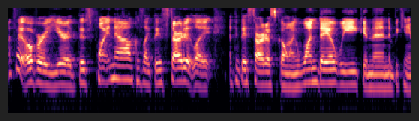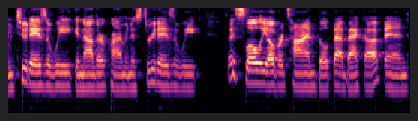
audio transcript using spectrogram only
I'd say over a year at this point now, because like they started like I think they started us going one day a week, and then it became two days a week, and now the requirement is three days a week. So they slowly over time built that back up, and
